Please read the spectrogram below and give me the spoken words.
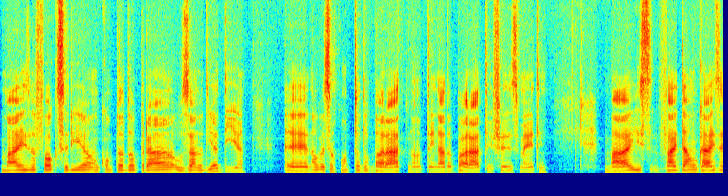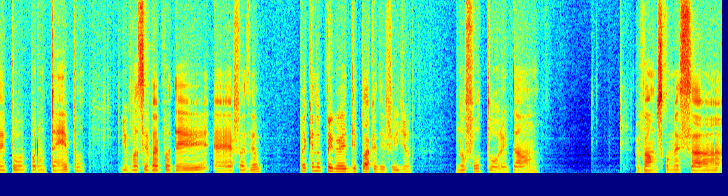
Mas o foco seria um computador para usar no dia a dia. É, não vai ser um computador barato, não tem nada barato, infelizmente mas vai dar um gás aí por, por um tempo e você vai poder é, fazer um pequeno upgrade de placa de vídeo no futuro. Então, vamos começar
